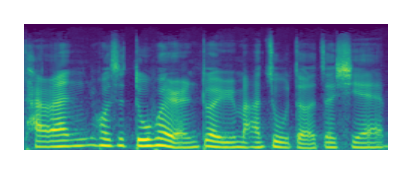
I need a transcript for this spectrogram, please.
台湾或是都会人对于马祖的这些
